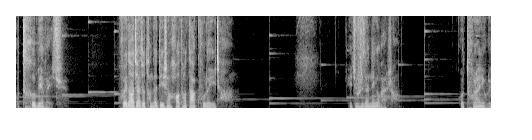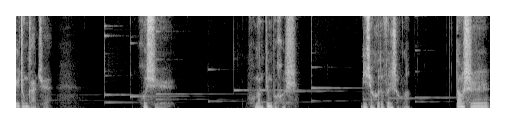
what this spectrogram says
我特别委屈，回到家就躺在地上嚎啕大哭了一场。也就是在那个晚上，我突然有了一种感觉，或许我们并不合适。你想和他分手了？当时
